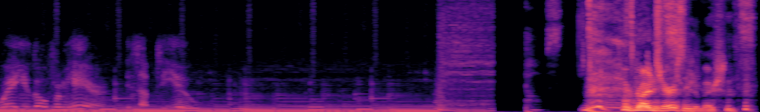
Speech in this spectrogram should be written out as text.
Where you go from here is up to you. right in Jersey. sweet emotions.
